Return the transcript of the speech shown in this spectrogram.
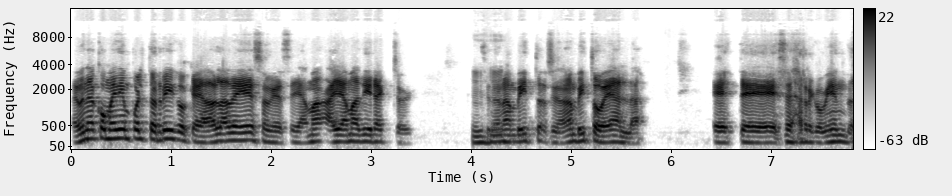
Hay una comedia en Puerto Rico que habla de eso, que se llama I Am a Director. Si no la han visto, si no la han visto, véanla. Este, se la recomiendo.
